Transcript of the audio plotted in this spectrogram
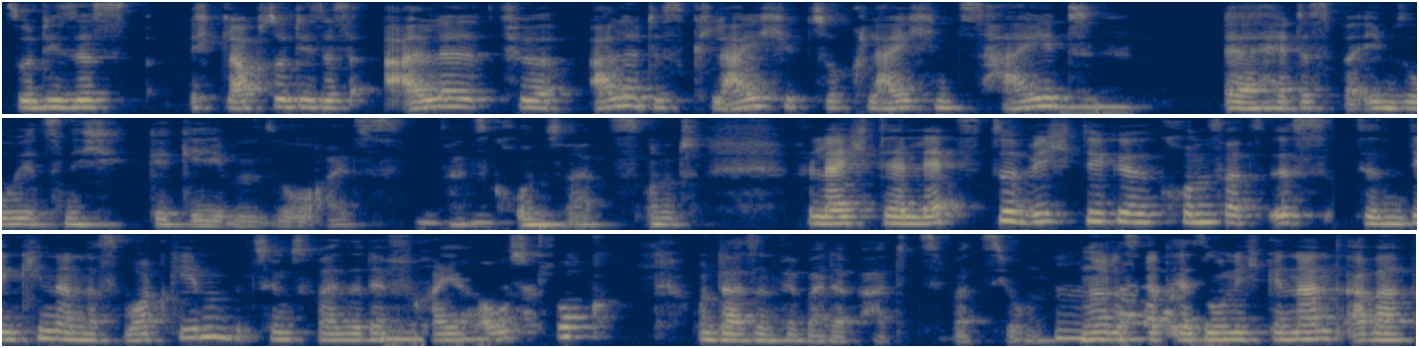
so dieses, ich glaube, so dieses alle für alle das Gleiche zur gleichen Zeit. Mhm äh, hätte es bei ihm so jetzt nicht gegeben, so als, als mhm. Grundsatz. Und vielleicht der letzte wichtige Grundsatz ist, den Kindern das Wort geben, beziehungsweise der mhm. freie Ausdruck. Und da sind wir bei der Partizipation. Mhm. Ne, das hat er so nicht genannt, aber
